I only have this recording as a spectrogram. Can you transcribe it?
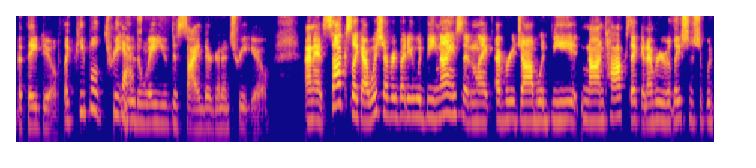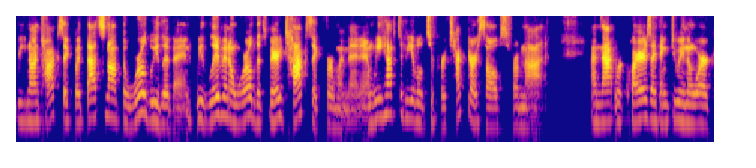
that they do. Like people treat yes. you the way you decide they're going to treat you. And it sucks like i wish everybody would be nice and like every job would be non-toxic and every relationship would be non-toxic but that's not the world we live in. We live in a world that's very toxic for women and we have to be able to protect ourselves from that. And that requires i think doing the work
